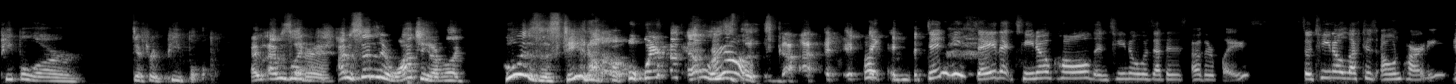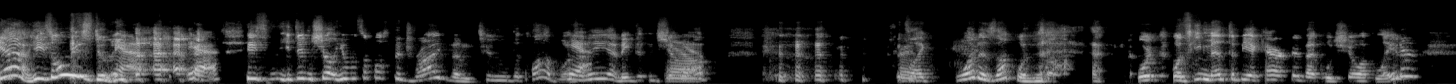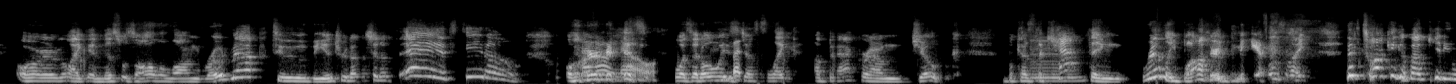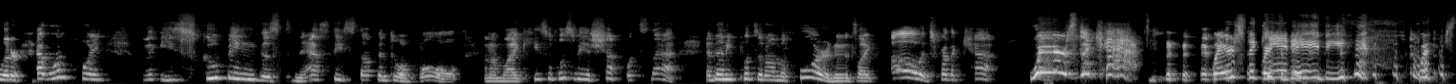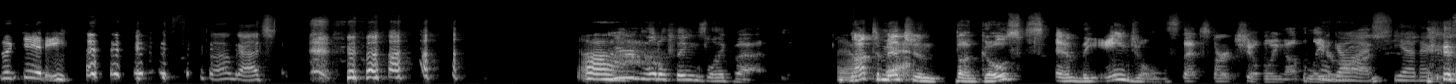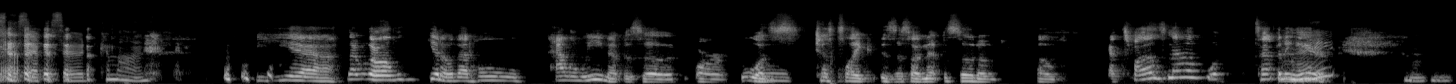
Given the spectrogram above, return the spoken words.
people are different people. I, I was like, sure. I was sitting there watching, I'm like, who is this Tino? Where the hell is this guy? like, didn't he say that Tino called and Tino was at this other place? So Tino left his own party. Yeah, he's always doing yeah. that. Yeah, he's he didn't show. He was supposed to drive them to the club, wasn't yeah. he? And he didn't show yeah. up. it's right. like, what is up with that? was he meant to be a character that would show up later, or like, and this was all a long roadmap to the introduction of, hey, it's Tino, or is, was it always but, just like a background joke? because the mm. cat thing really bothered me. I was like, they're talking about kitty litter. At one point, he's scooping this nasty stuff into a bowl, and I'm like, he's supposed to be a chef. What's that? And then he puts it on the floor, and it's like, oh, it's for the cat. Where's the cat? Where's the kitty? the baby? Where's the kitty? oh gosh. Weird little things like that. Yeah. Not to mention the ghosts and the angels that start showing up later. Oh my gosh, on. yeah, that Christmas episode. Come on. Yeah, that, well, you know that whole Halloween episode or was mm. just like, is this an episode of of X Files now? What's happening right? here? Mm-hmm.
